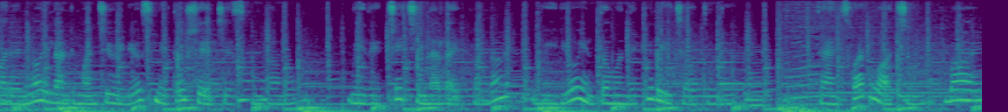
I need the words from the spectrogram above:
మరెన్నో ఇలాంటి మంచి వీడియోస్ మీతో షేర్ చేసుకుంటాను. మీరు ఇచ్చే చిన్న లైక్ వల్ల వీడియో ఎంతోమందికి రీచ్ అవుతుంది. Thanks for watching. బాయ్.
